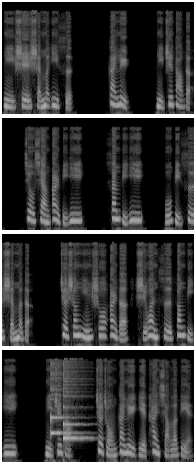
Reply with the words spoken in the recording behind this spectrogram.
你是什么意思？概率？你知道的，就像二比一、三比一、五比四什么的。这声音说二的十万次方比一。你知道，这种概率也太小了点。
